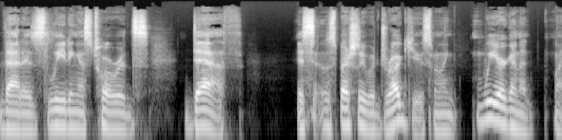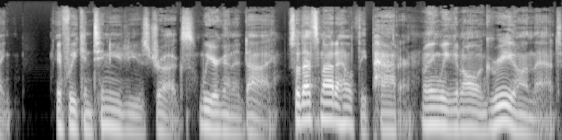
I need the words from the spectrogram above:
that is leading us towards death, especially with drug use, I mean, we are going to like, if we continue to use drugs, we are going to die. So that's not a healthy pattern. I think we can all agree on that.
